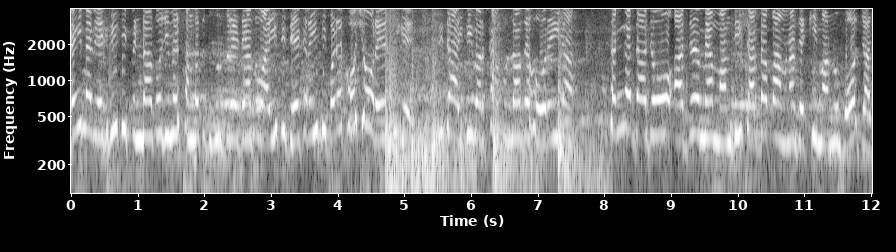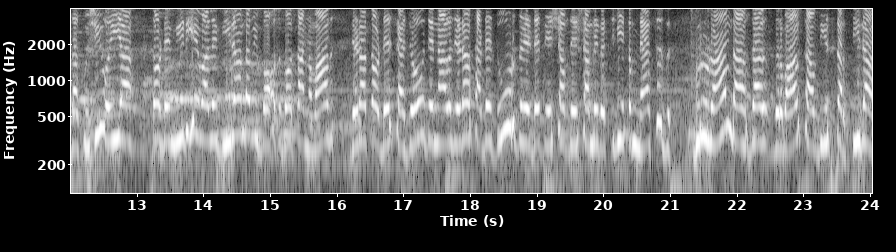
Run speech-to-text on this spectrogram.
ਕਈ ਮੈਂ ਵੇਖਦੀ ਸੀ ਪਿੰਡਾਂ ਤੋਂ, ਜਿਵੇਂ ਸੰਗਤ ਦੂਰ ਦਰੇਡਿਆਂ ਤੋਂ ਆਈ ਸੀ, ਦੇਖ ਰਹੀ ਸੀ, ਬੜੇ ਖੁਸ਼ ਹੋ ਰਹੇ ਸੀਗੇ ਵੀ ਜਹਾਜ਼ ਦੀ ਵਰਖਾ ਫੁੱਲਾਂ ਤੇ ਹੋ ਰਹੀ ਆ। ਸੰਗਤ ਦਾ ਜੋ ਅੱਜ ਮੈਂ ਮਨ ਦੀ ਸ਼ਰਧਾ ਭਾਵਨਾ ਦੇਖੀ, ਮਨ ਨੂੰ ਬਹੁਤ ਜ਼ਿਆਦਾ ਖੁਸ਼ੀ ਹੋਈ ਆ। ਤੁਹਾਡੇ ਮੀਡੀਏ ਵਾਲੇ ਵੀਰਾਂ ਦਾ ਵੀ ਬਹੁਤ ਬਹੁਤ ਧੰਨਵਾਦ। ਜਿਹੜਾ ਤੁਹਾਡੇ ਸਹਿਯੋਗ ਦੇ ਨਾਲ ਜਿਹੜਾ ਸਾਡੇ ਦੂਰ ਦਰੇਡੇ ਦੇਸ਼ਾਂ ਵਿਦੇਸ਼ਾਂ ਦੇ ਵਿੱਚ ਵੀ ਇੱਕ ਮੈਸੇਜ ਗੁਰੂ ਰਾਮਦਾਸ ਦਾ ਦਰਬਾਰ ਸਾਹਿਬ ਦੀ ਇਸ ਧਰਤੀ ਦਾ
